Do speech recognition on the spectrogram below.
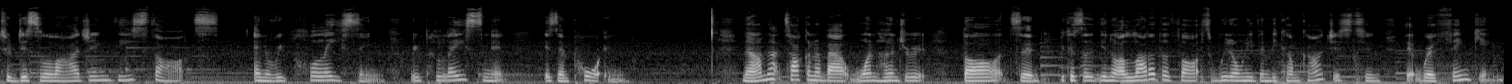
to dislodging these thoughts and replacing. Replacement is important. Now, I'm not talking about 100 thoughts and because uh, you know a lot of the thoughts we don't even become conscious to that we're thinking.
